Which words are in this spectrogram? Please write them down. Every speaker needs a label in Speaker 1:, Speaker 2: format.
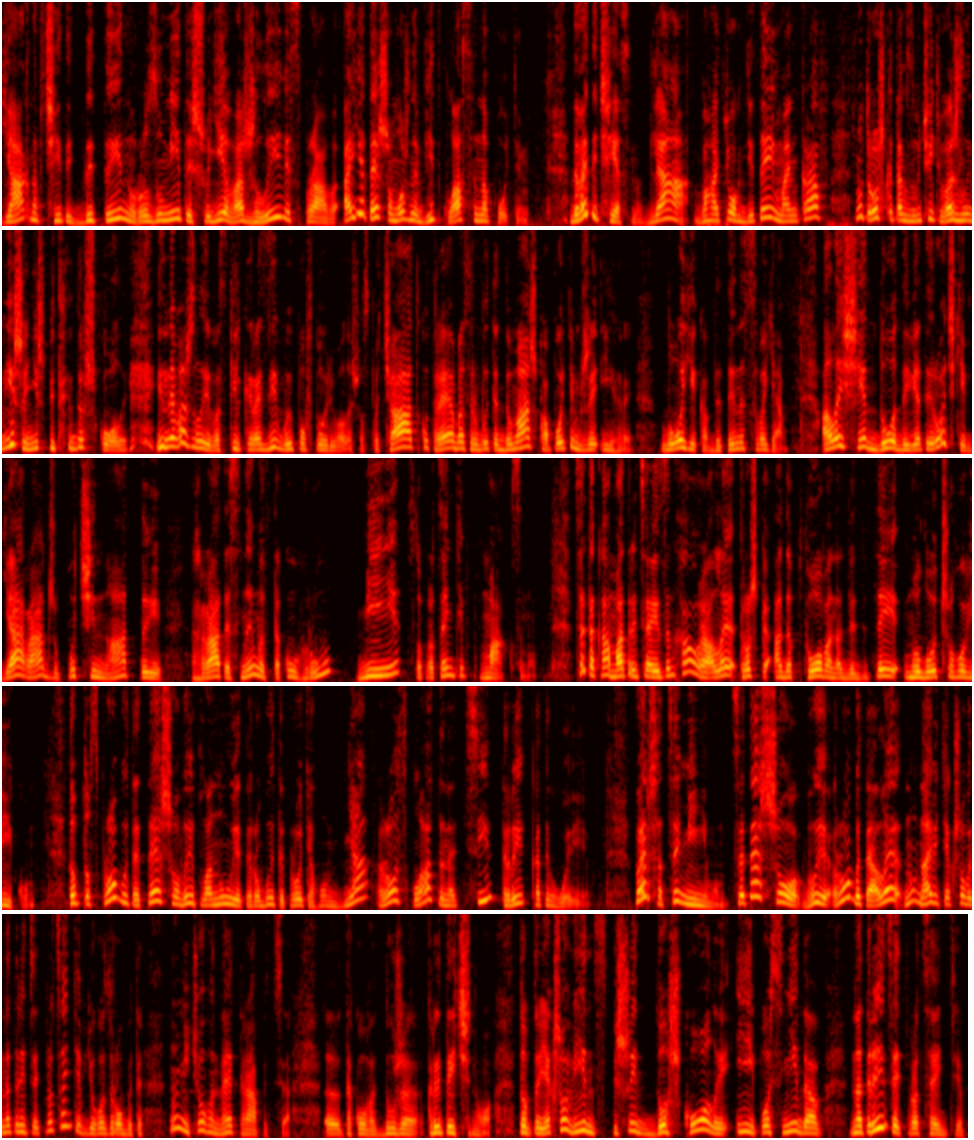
Speaker 1: Як навчити дитину розуміти, що є важливі справи, а є те, що можна відкласти на потім. Давайте чесно, для багатьох дітей Майнкрафт ну трошки так звучить важливіше, ніж піти до школи. І неважливо, скільки разів ви повторювали, що спочатку треба зробити домашку, а потім вже ігри. Логіка в дитини своя. Але ще до 9 років я раджу починати грати з ними в таку гру. Міні 100% максимум. Це така матриця Ейзенхауера, але трошки адаптована для дітей молодшого віку. Тобто спробуйте те, що ви плануєте робити протягом дня, розкласти на ці три категорії. Перша це мінімум. Це те, що ви робите, але ну навіть якщо ви на 30% його зробите, ну нічого не трапиться е, такого дуже критичного. Тобто, якщо він спішить до школи і поснідав на 30%,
